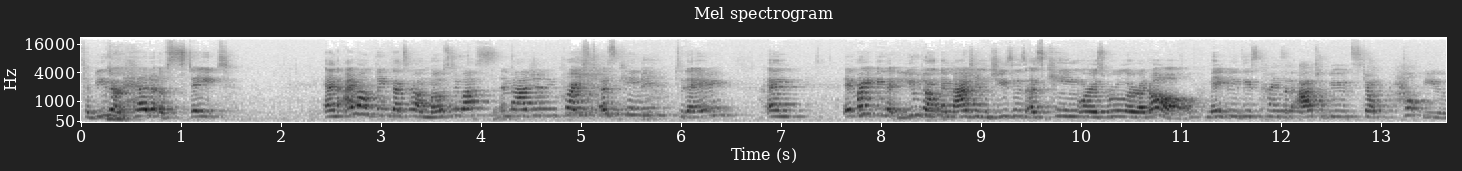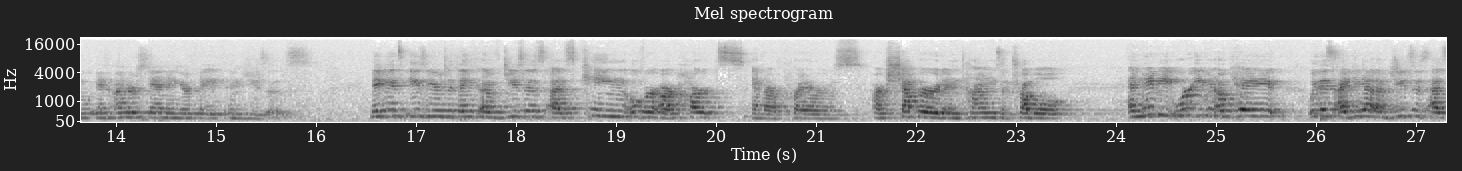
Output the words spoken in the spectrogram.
to be their head of state. And I don't think that's how most of us imagine Christ as king today. And it might be that you don't imagine Jesus as king or as ruler at all. Maybe these kinds of attributes don't help you in understanding your faith in Jesus. Maybe it's easier to think of Jesus as king over our hearts and our prayers, our shepherd in times of trouble. And maybe we're even okay with this idea of Jesus as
